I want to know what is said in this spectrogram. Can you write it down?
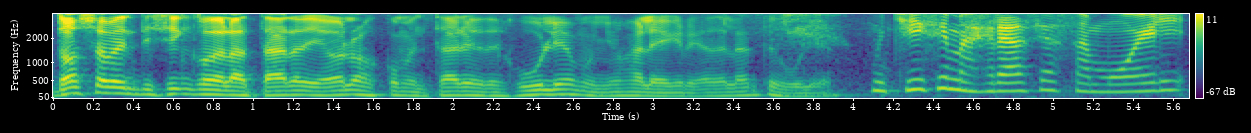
12.25 de la tarde y ahora los comentarios de Julia Muñoz Alegre. Adelante, Julia. Muchísimas gracias, Samuel.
